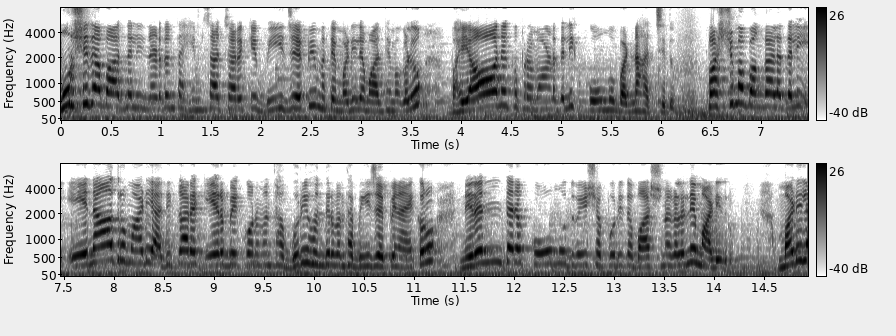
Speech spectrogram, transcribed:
ಮುರ್ಷಿದಾಬಾದ್ನಲ್ಲಿ ನಡೆದಂಥ ಹಿಂಸಾಚಾರಕ್ಕೆ ಬಿಜೆಪಿ ಮತ್ತೆ ಮಡಿಲ ಮಾಧ್ಯಮಗಳು ಭಯಾನಕ ಪ್ರಮಾಣದಲ್ಲಿ ಕೋಮು ಬಣ್ಣ ಹಚ್ಚಿದವು ಪಶ್ಚಿಮ ಬಂಗಾಳದಲ್ಲಿ ಏನಾದರೂ ಮಾಡಿ ಅಧಿಕಾರಕ್ಕೆ ಏರಬೇಕು ಅನ್ನುವಂತಹ ಗುರಿ ಹೊಂದಿರುವಂತಹ ಬಿಜೆಪಿ ನಾಯಕರು ನಿರಂತರ ಕೋಮು ದ್ವೇಷಪೂರಿತ ಭಾಷಣಗಳನ್ನೇ ಮಾಡಿದ್ರು. ಮಡಿಲ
